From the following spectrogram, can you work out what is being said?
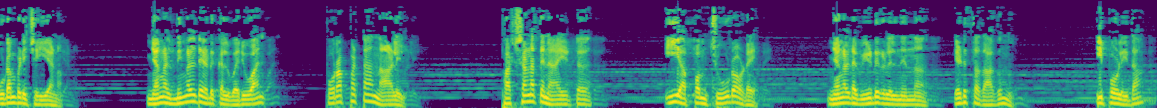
ഉടമ്പടി ചെയ്യണം. ഞങ്ങൾ നിങ്ങളുടെ അടുക്കൽ വരുവാൻ പുറപ്പെട്ട നാളിൽ ഭക്ഷണത്തിനായിട്ട് ഈ അപ്പം ചൂടോടെ ഞങ്ങളുടെ വീടുകളിൽ നിന്ന് എടുത്തതാകുന്നു. ഇപ്പോൾ ഇതാ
